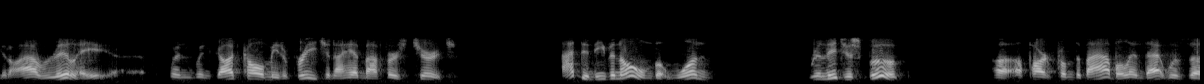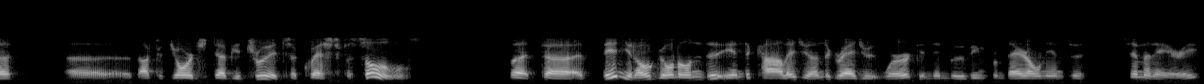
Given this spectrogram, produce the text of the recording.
you know, I really, uh, when when God called me to preach and I had my first church, I didn't even own but one religious book uh, apart from the Bible, and that was uh, uh, Dr. George W. Truett's A Quest for Souls. But uh, then, you know, going on to, into college, undergraduate work, and then moving from there on into seminary,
